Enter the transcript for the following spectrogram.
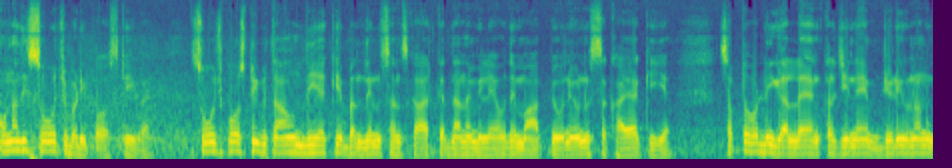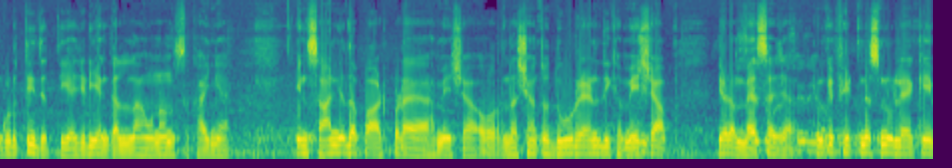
ਉਹਨਾਂ ਦੀ ਸੋਚ ਬੜੀ ਪੋਜ਼ਿਟਿਵ ਹੈ। ਸੋਚ ਪੋਜ਼ਿਟਿਵ ਤਾਂ ਹੁੰਦੀ ਹੈ ਕਿ ਬੰਦੇ ਨੂੰ ਸੰਸਕਾਰ ਕਿੱਦਾਂ ਦਾ ਮਿਲਿਆ, ਉਹਦੇ ਮਾਪਿਓ ਨੇ ਉਹਨੂੰ ਸਿਖਾਇਆ ਕੀ ਹੈ। ਸਭ ਤੋਂ ਵੱਡੀ ਗੱਲ ਹੈ, ਅੰਕਲ ਜੀ ਨੇ ਜਿਹੜੀ ਉਹਨਾਂ ਨੂੰ ਗੁੜਤੀ ਦਿੱਤੀ ਹੈ, ਜਿਹੜੀਆਂ ਗੱਲਾਂ ਉਹਨਾਂ ਨੂੰ ਸਿਖਾਈਆਂ, ਇਨਸਾਨੀਅਤ ਦਾ ਪਾਠ ਪੜਾਇਆ ਹਮੇਸ਼ਾ, ਔਰ ਨਸ਼ਿਆਂ ਤੋਂ ਦੂਰ ਰਹਿਣ ਦੀ ਹਮੇਸ਼ਾ ਜਿਹੜਾ ਮੈਸੇਜ ਹੈ ਕਿਉਂਕਿ ਫਿਟਨੈਸ ਨੂੰ ਲੈ ਕੇ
